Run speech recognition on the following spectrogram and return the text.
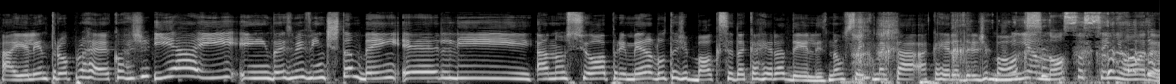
Aí ele entrou pro recorde. E aí, em 2020 também, ele anunciou a primeira luta de boxe da carreira dele. Não sei como é que tá a carreira dele de boxe. Minha Nossa Senhora.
